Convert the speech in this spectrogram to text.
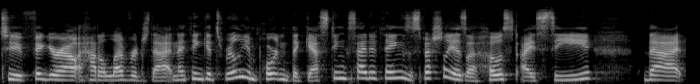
to figure out how to leverage that. And i think it's really important the guesting side of things especially as a host i see that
